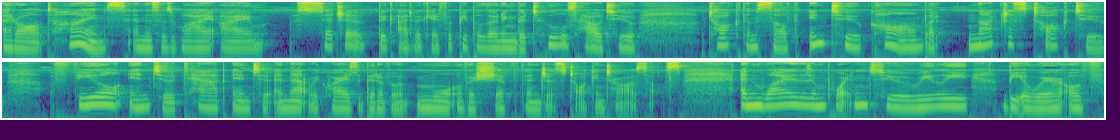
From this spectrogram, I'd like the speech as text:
at all times. And this is why I'm such a big advocate for people learning the tools how to talk themselves into calm, but not just talk to, feel into, tap into, and that requires a bit of a more of a shift than just talking to ourselves. And why it is important to really be aware of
